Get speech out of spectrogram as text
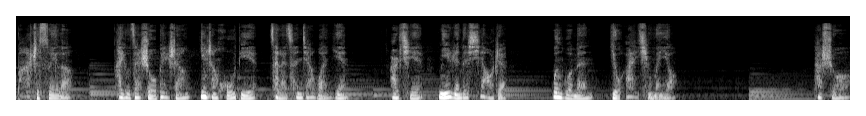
八十岁了，还有在手背上印上蝴蝶才来参加晚宴，而且迷人的笑着，问我们有爱情没有。他说：“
